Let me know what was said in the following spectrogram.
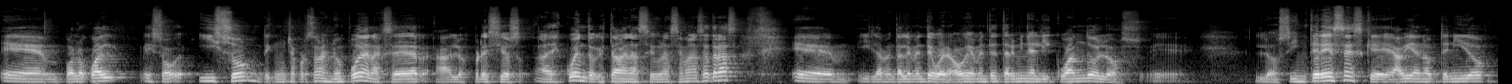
Eh, por lo cual eso hizo de que muchas personas no puedan acceder a los precios a descuento que estaban hace unas semanas atrás. Eh, y lamentablemente, bueno, obviamente termina licuando los, eh, los intereses que habían obtenido,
